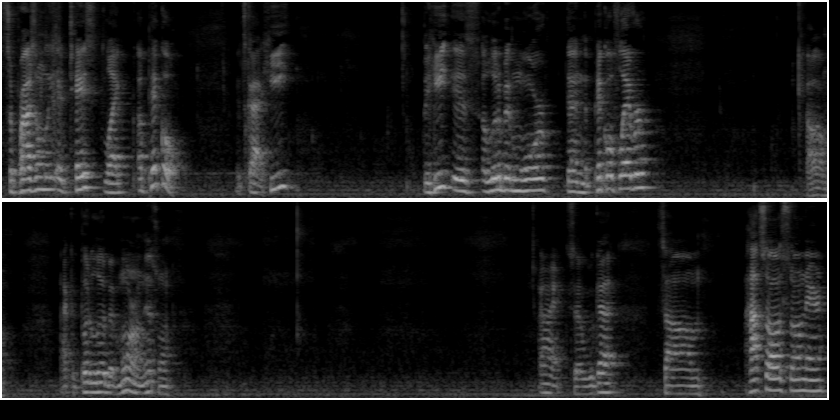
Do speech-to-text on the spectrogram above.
surprisingly, it tastes like a pickle. It's got heat. The heat is a little bit more than the pickle flavor. Um, I could put a little bit more on this one. All right, so we got some hot sauce on there.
